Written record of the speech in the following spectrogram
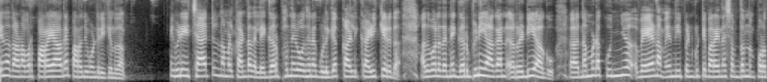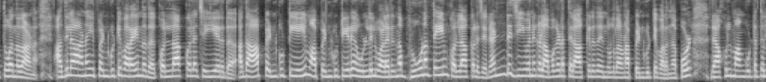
എന്നതാണ് അവർ പറയാതെ പറഞ്ഞുകൊണ്ടിരിക്കുന്നത്. ഇവിടെ ഈ ചാറ്റിൽ നമ്മൾ കണ്ടതല്ലേ ഗർഭനിരോധന ഗുളിക കളി കഴിക്കരുത്. അതുപോലെ തന്നെ ഗർഭിണിയാകാൻ റെഡിയാകൂ. നമ്മുടെ കുഞ്ഞ് വേണം എന്ന് ഈ പെൺകുട്ടി പറയുന്ന ശബ്ദം പുറത്തു വന്നതാണ്. അതിലാണ് ഈ പെൺകുട്ടി പറയുന്നത് കൊല്ലാക്കൊല ചെയ്യരുത്. അത് ആ പെൺകുട്ടിയെയും ആ പെൺകുട്ടിയുടെ ഉള്ളിൽ വളരുന്ന ഭ്രൂണത്തെയും കൊല്ലാക്കൊല ചെയ്യും രണ്ട് ജീവനുകൾ അപകടത്തിലാക്കരുത് എന്നുള്ളതാണ് ആ പെൺകുട്ടി പറഞ്ഞത്. അപ്പോൾ രാഹുൽ മാങ്കൂട്ടത്തിൽ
